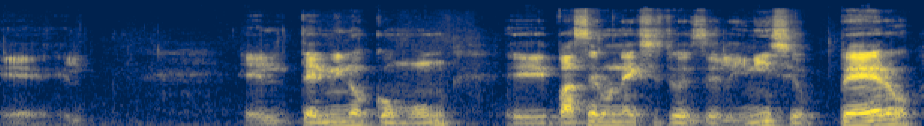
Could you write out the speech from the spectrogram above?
eh, el, el término común eh, va a ser un éxito desde el inicio, pero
